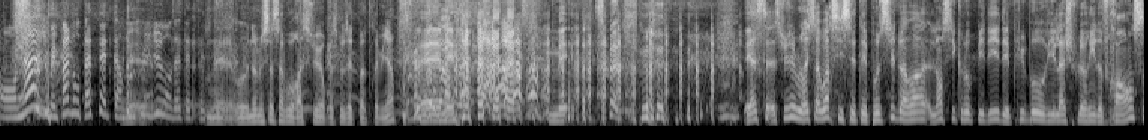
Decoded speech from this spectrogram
en âge, mais pas dans ta tête. T'es un peu plus vieux dans ta tête, mais, euh, non, mais ça, ça vous rassure parce que vous n'êtes pas très bien. Eh, mais, mais- Et à ce sujet, je voudrais savoir si c'était possible d'avoir l'encyclopédie des plus beaux villages fleuris de France,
